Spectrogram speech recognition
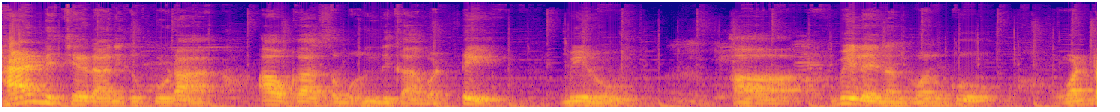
హ్యాండ్ ఇచ్చేయడానికి కూడా అవకాశం ఉంది కాబట్టి మీరు వీలైనంత వరకు వంట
